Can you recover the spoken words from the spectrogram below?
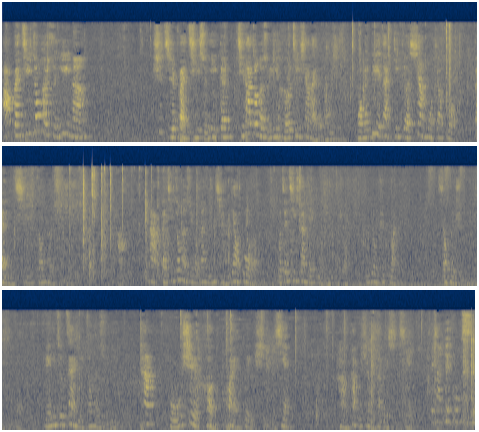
好，本期综合损益呢，是指本期损益跟其他综合损益合计下来的东西，我们列在一个项目叫做本期综合损益。好，那本期综合损益我刚已经强调过了，我在计算每股盈余的时候不用去管销毁损益的部分。原因就在于综合损益，它不是很快会实现。好，它不是很快会实现。那像对公司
